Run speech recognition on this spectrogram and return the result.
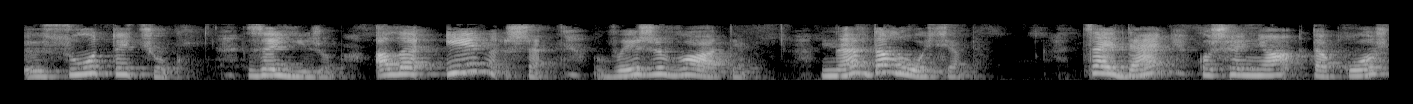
е, сутичок за їжу, але інше виживати не вдалося. Цей день кошеня також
